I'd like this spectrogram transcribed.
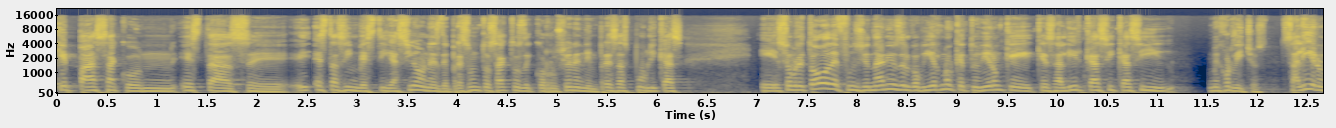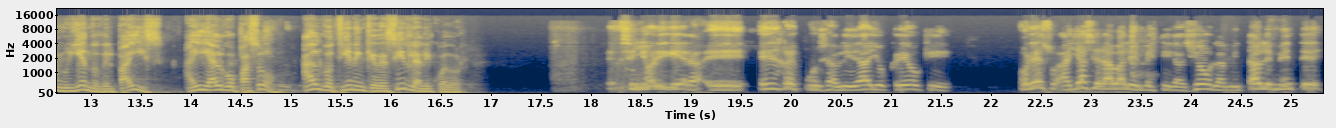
qué pasa con estas, eh, estas investigaciones de presuntos actos de corrupción en empresas públicas, eh, sobre todo de funcionarios del gobierno que tuvieron que, salir casi, casi, mejor dicho, salieron huyendo del país? Ahí algo pasó, algo tienen que decirle al Ecuador. Señor Higuera, eh, es responsabilidad, yo creo que por eso allá se daba la investigación. Lamentablemente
